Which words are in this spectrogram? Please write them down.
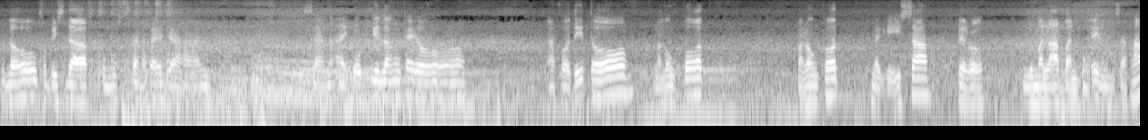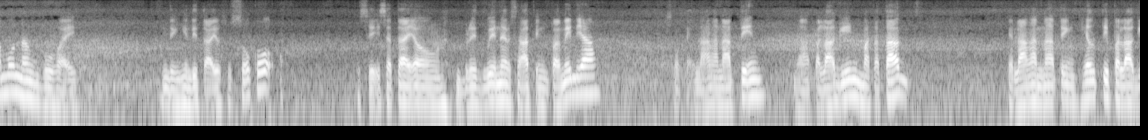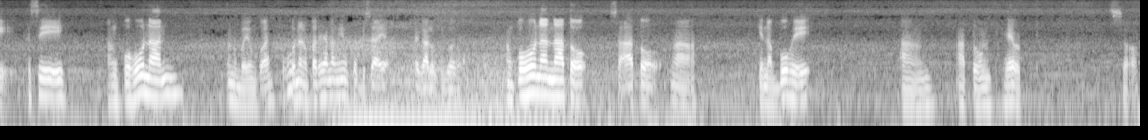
Hello, kabisda. Kumusta na kayo dyan? Sana ay okay lang kayo. Ako dito, malungkot. Malungkot, nag-iisa, pero lumalaban pa rin sa hamon ng buhay. Hindi hindi tayo susuko. Kasi isa tayong breadwinner sa ating pamilya. So kailangan natin na palaging matatag kailangan nating healthy palagi. Kasi ang puhunan ano ba yung kuan puhunan pareha lang yung sa Bisaya Tagalog siguro. Ang puhunan nato sa ato nga kinabuhi ang atong health. So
